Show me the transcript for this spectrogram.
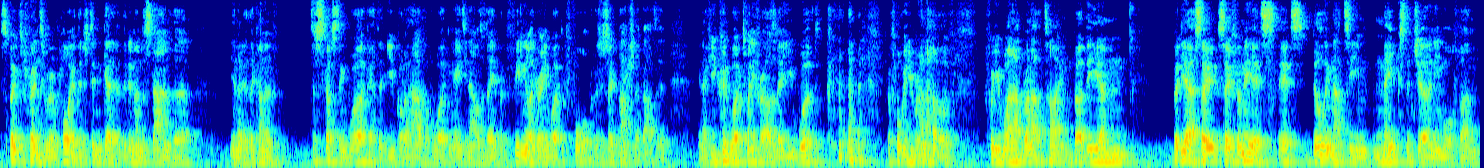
spoke to friends who were employed, they just didn't get it. They didn't understand the you know, the kind of disgusting work ethic you've got to have of working 18 hours a day, but feeling like you're only working four because you're so passionate about it. You know, if you could work 24 hours a day, you would before you run out of before you run out run out of time. But the um, but yeah, so so for me, it's it's building that team makes the journey more fun,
